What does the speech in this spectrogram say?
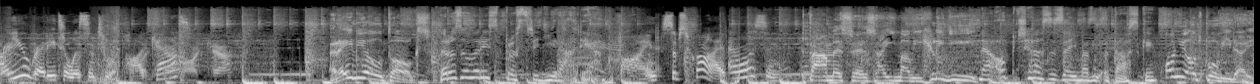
Are you ready to listen to a podcast? Radio Talks. Rozhovory z prostředí rádia. Find, subscribe, and listen. Ptáme se zajímavých lidí, Na občas zajímavé otázky. oni odpovídají.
